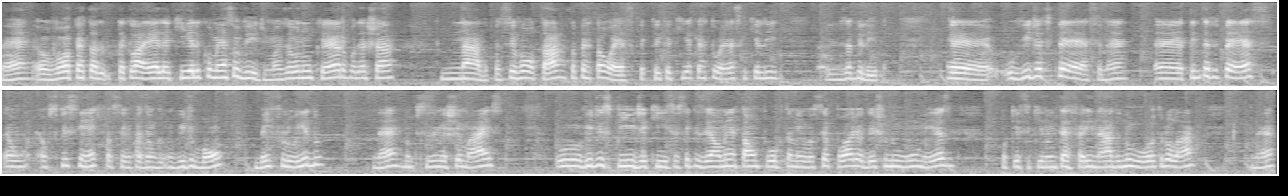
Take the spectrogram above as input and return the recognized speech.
Né? Eu vou apertar a tecla L aqui e ele começa o vídeo, mas eu não quero, vou deixar nada. Para você voltar, só apertar o S. Você clica aqui e aperta o S que ele, ele desabilita. É, o vídeo FPS, né? É, 30 FPS é o, é o suficiente para você fazer um, um, vídeo bom, bem fluido, né? Não precisa mexer mais. O vídeo speed aqui, se você quiser aumentar um pouco também você pode, eu deixo no 1 mesmo, porque esse aqui não interfere em nada no outro lá, né?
